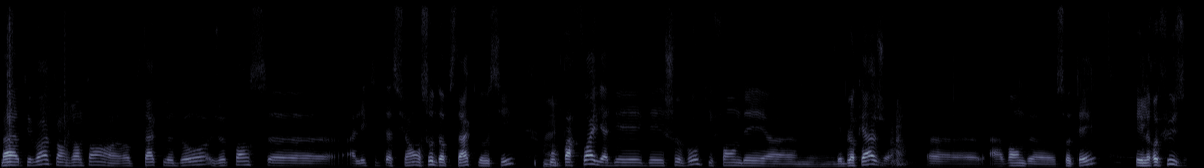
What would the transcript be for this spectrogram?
Bah, tu vois, quand j'entends euh, obstacle d'eau, je pense euh, à l'équitation, au saut d'obstacle aussi, où parfois il y a des, des chevaux qui font des, euh, des blocages avant de sauter et ils refusent.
